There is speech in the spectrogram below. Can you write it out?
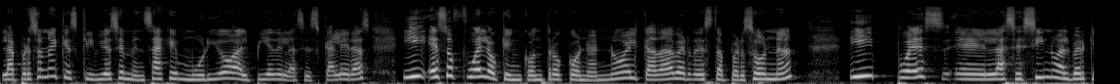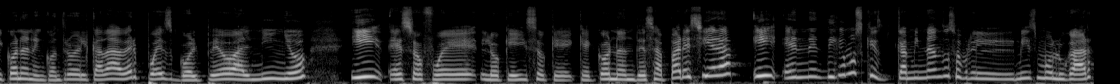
la persona que escribió ese mensaje murió al pie de las escaleras, y eso fue lo que encontró Conan, no el cadáver de esta persona. Y pues el asesino al ver que Conan encontró el cadáver, pues golpeó al niño y eso fue lo que hizo que, Conan desapareciera. Y en, digamos que caminando sobre el mismo lugar,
